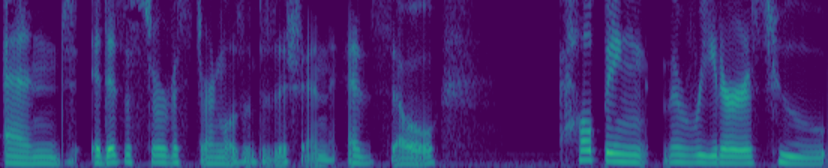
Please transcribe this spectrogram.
and it is a service journalism position. And so helping the readers who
